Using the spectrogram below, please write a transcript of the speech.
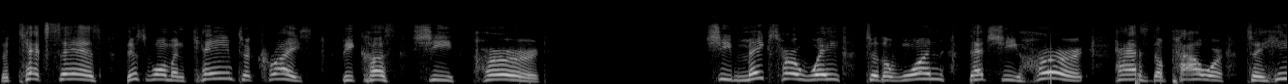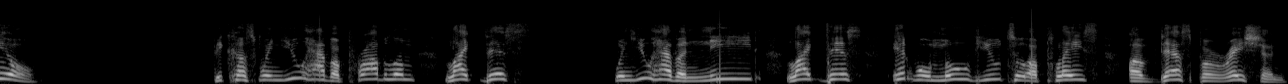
The text says this woman came to Christ because she heard she makes her way to the one that she heard has the power to heal. Because when you have a problem like this, when you have a need like this, it will move you to a place of desperation.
